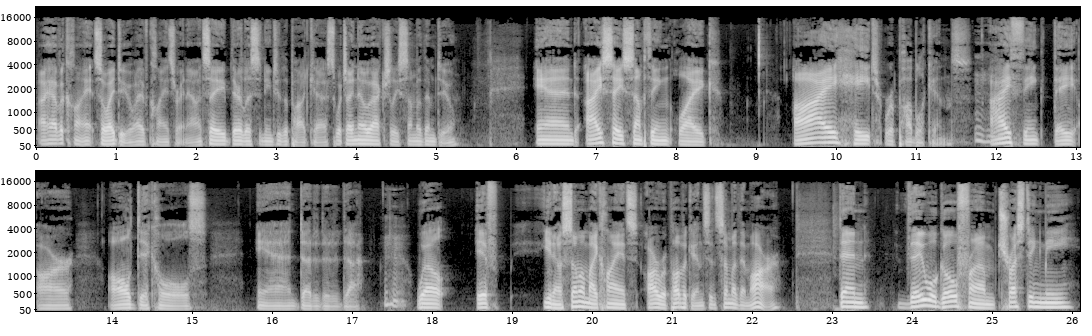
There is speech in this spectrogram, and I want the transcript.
I have a client, so I do. I have clients right now, and say they're listening to the podcast, which I know actually some of them do. And I say something like, I hate Republicans. Mm-hmm. I think they are all dickholes and da da da da da. Mm-hmm. Well, if you know some of my clients are Republicans and some of them are, then they will go from trusting me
